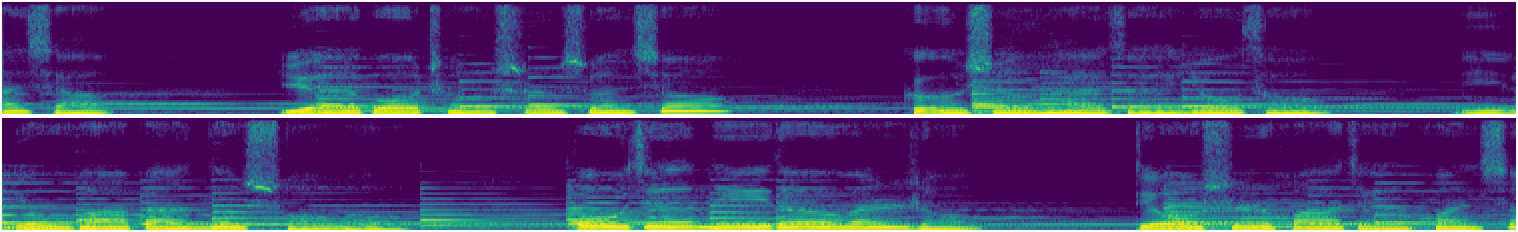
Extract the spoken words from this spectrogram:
入蝉夏，越过城市喧嚣，歌声还在游走。你榴花般的双眸，不见你的温柔，丢失花间欢笑，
